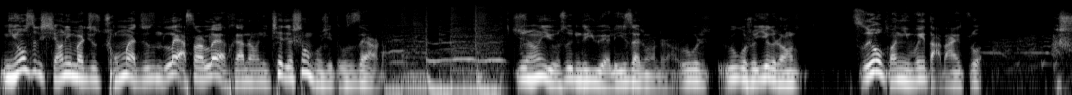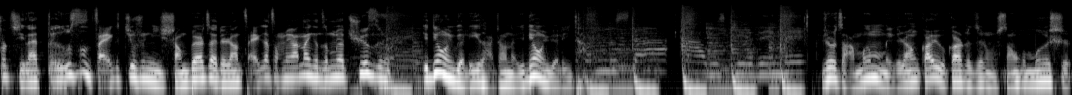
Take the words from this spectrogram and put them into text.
你要是个心里面就是充满就是烂事儿烂摊的人，你看见什么东西都是这样的。人有时候你得远离这种的人。如果如果说一个人，只要跟你为大大一做，说起来都是在个就是你身边在的人，在个怎么样，那个怎么样，全是一定要远离他，真的一定要远离他。就是咱们每个人各有各的这种生活模式，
